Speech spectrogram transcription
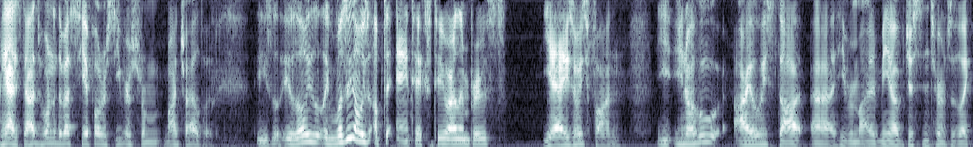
yeah, his dad's one of the best CFL receivers from my childhood. He's he was always like wasn't he always up to antics too, Arland Bruce? Yeah, he's always fun. You, you know who I always thought uh, he reminded me of, just in terms of like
